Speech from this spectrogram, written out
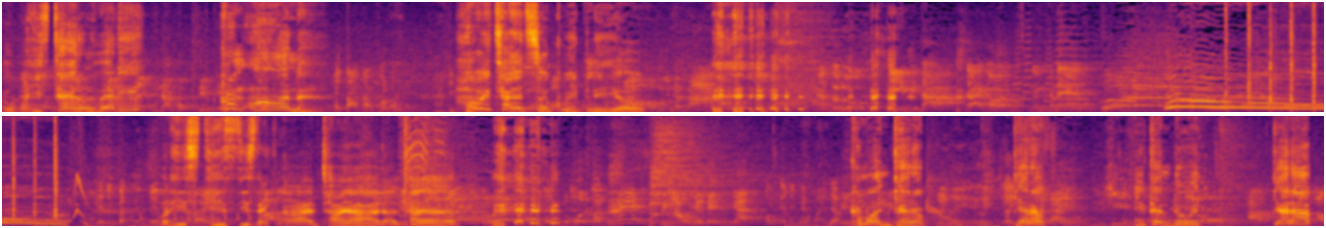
Oh, but he's tired already? Come on! How he tired so quickly, yo? but he's he's he's like I'm tired I'm tired. Come on get up. Get up. You can do it. Get up.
